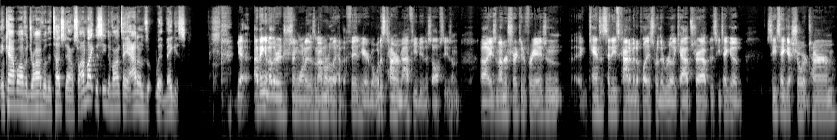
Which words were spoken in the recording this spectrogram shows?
and cap off a drive with a touchdown. So I'd like to see Davante Adams with Vegas. Yeah, I think another interesting one is, and I don't really have a fit here, but what does Tyrann Mathieu do this offseason? Uh, he's an unrestricted free agent. Kansas City's kind of in a place where they're really cap strapped. Does he take a does he take a short term,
